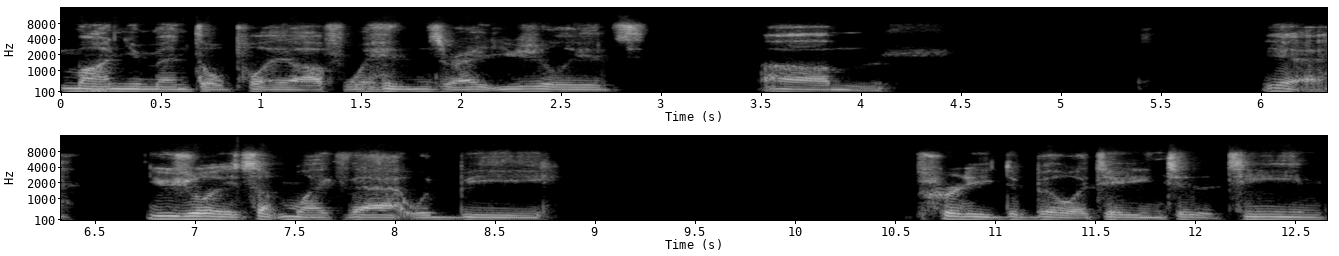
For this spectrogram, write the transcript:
monumental playoff wins right usually it's um Yeah, usually something like that would be pretty debilitating to the team.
